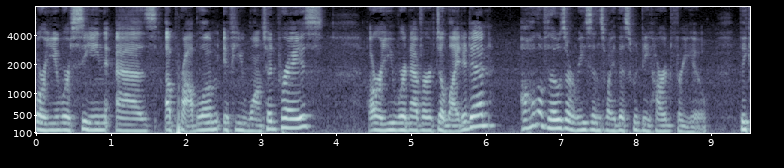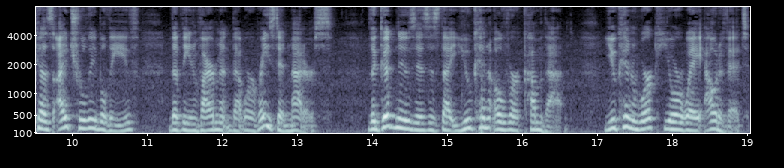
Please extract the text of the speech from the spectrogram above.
or you were seen as a problem if you wanted praise, or you were never delighted in, all of those are reasons why this would be hard for you. Because I truly believe that the environment that we're raised in matters. The good news is is that you can overcome that. You can work your way out of it.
